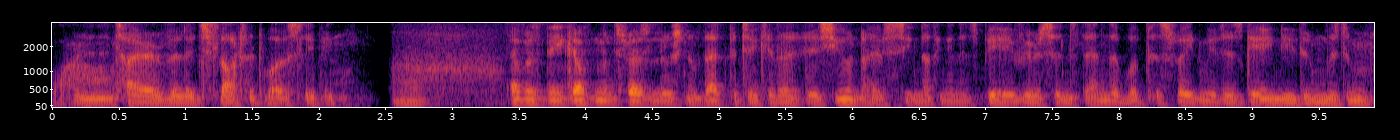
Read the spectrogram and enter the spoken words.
Or an entire village slaughtered while sleeping. That was the government's resolution of that particular issue, and I have seen nothing in its behavior since then that would persuade me it has gained either wisdom,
